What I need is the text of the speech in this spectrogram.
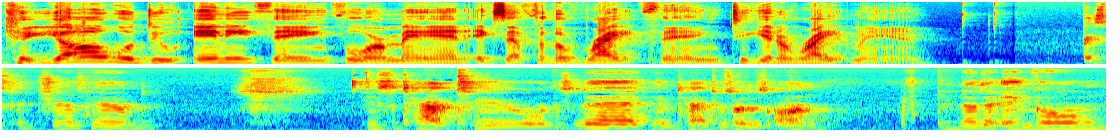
Y'all will do anything for a man except for the right thing to get a right man. First picture of him. He has a tattoo on his neck and tattoos on his arm. Another angle.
